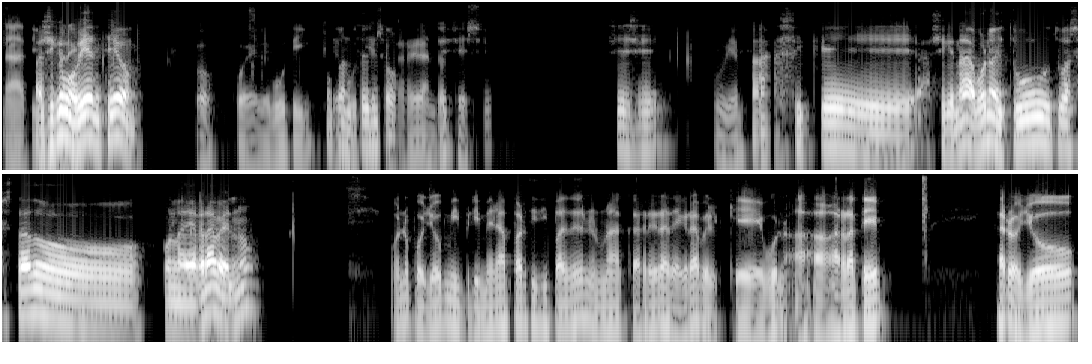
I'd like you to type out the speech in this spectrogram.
Nada, tío, así que muy bien, tío. Oh, pues esa contento. carrera, entonces. sí, sí. Sí, sí. Muy bien. Así que, así que nada, bueno, y tú, tú has estado con la de Gravel, ¿no? Bueno, pues yo mi primera participación en una carrera de gravel, que bueno, agárrate. Claro, yo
